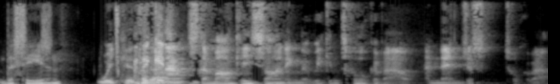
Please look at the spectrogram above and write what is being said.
the season. We could. I think it- um, Announce the marquee signing that we can talk about, and then just talk about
